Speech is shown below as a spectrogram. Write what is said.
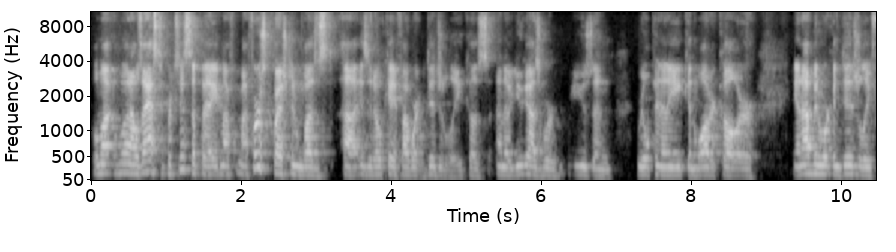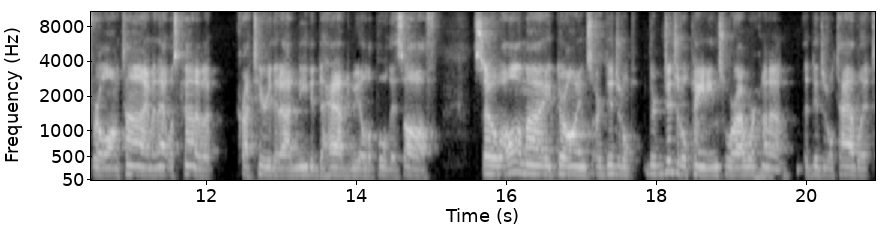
well, my, when I was asked to participate, my, my first question was, uh, is it okay if I work digitally? Because I know you guys were using real pen and ink and watercolor, and I've been working digitally for a long time, and that was kind of a criteria that I needed to have to be able to pull this off. So all of my drawings are digital. They're digital paintings where I work on a, a digital tablet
